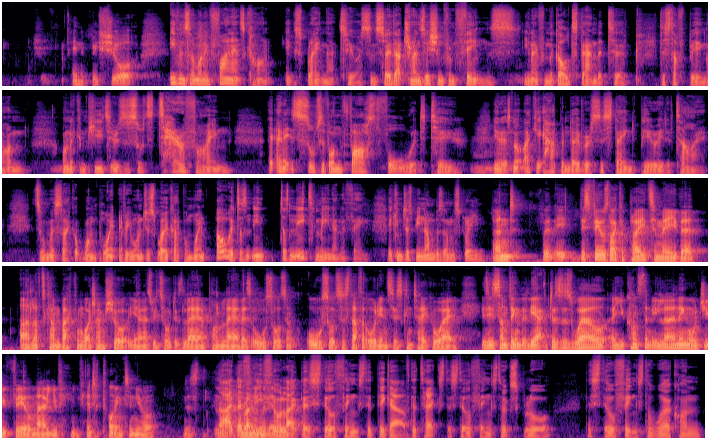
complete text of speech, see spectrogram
in a big short. Even someone in finance can't explain that to us. And so that transition from things, you know, from the gold standard to the stuff being on on a computer is a sort of terrifying and it's sort of on fast forward too. Mm. You know, it's not like it happened over a sustained period of time. It's almost like at one point everyone just woke up and went, "Oh, it doesn't need doesn't need to mean anything. It can just be numbers on a screen." And but it, this feels like a play to me that I'd love to come back and watch. I'm sure, you know, as we talked, it's layer upon layer. There's all sorts of all sorts of stuff that audiences can take away. Is it something that the actors as well? Are you constantly learning, or do you feel now you've, you've hit a point point you're just No, I definitely feel it? like there's still things to dig out of the text. There's still things to explore. There's still things to work on.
